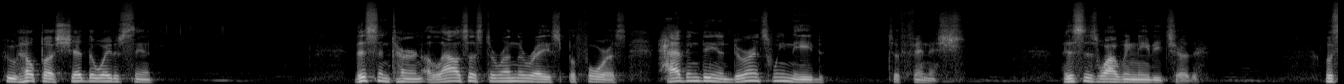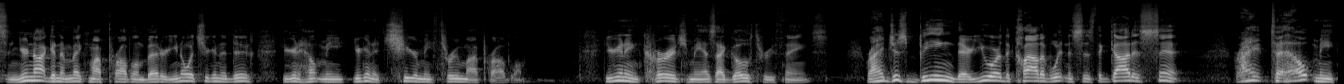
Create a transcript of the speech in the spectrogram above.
who help us shed the weight of sin. This, in turn, allows us to run the race before us, having the endurance we need to finish. This is why we need each other. Listen, you're not going to make my problem better. You know what you're going to do? You're going to help me, you're going to cheer me through my problem. You're going to encourage me as I go through things, right? Just being there. You are the cloud of witnesses that God has sent, right? To help me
